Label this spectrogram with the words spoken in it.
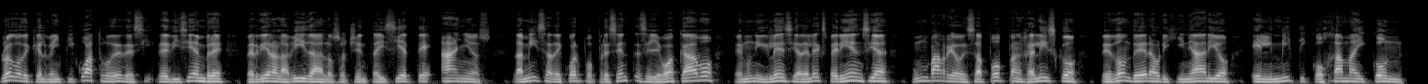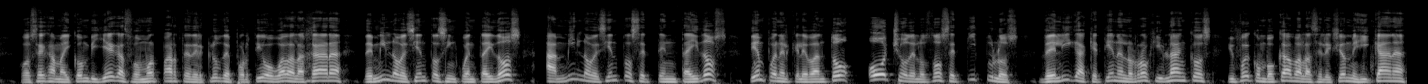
luego de que el 24 de, diciembre perdiera la vida a los 87 años. La misa de cuerpo presente se llevó a cabo en una iglesia de la experiencia, un barrio de Zapopan, Jalisco, de donde era originario el mítico Jamaicón. José Jamaicón Villegas formó parte del Club Deportivo Guadalajara de 1952 a 1972, tiempo en el que levantó ocho de los doce títulos de liga que tienen los rojiblancos y fue convocado a la selección mexicana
